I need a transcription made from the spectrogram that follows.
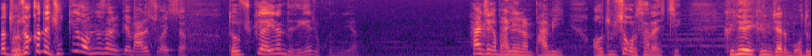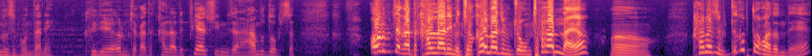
아, 도적 근데 죽기가 없는 사람이 꽤 많을 수가 있어. 도적 죽기가 이런데 되게 좋거든요. 한지가 발리는 밤이 어둠 속으로 사라졌지. 그녀의 그림자는 모든 것을 본다네. 그녀의 얼음자 같은 칼날을 피할 수 있는 자는 아무도 없어. 얼음자 같은 칼날이면 저 칼 맞으면 조금 차갑나요? 어. 칼 맞으면 뜨겁다고 하던데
